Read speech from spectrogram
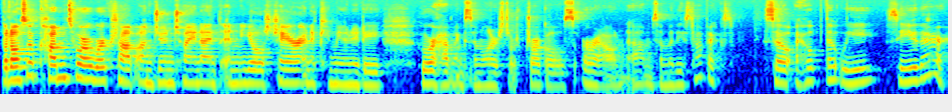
But also come to our workshop on June 29th and you'll share in a community who are having similar struggles around um, some of these topics. So I hope that we see you there.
